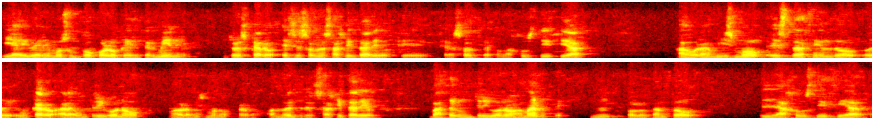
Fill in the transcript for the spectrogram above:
y ahí veremos un poco lo que determine. Entonces, claro, ese son el Sagitario que se asocia con la justicia, ahora mismo está haciendo, eh, claro, hará un trígono, ahora mismo no, perdón, cuando entre el Sagitario va a hacer un trígono a Marte. Por lo tanto, la justicia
